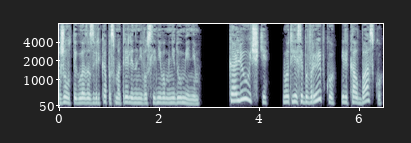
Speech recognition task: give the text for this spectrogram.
Желтые глаза зверька посмотрели на него с ленивым недоумением. «Колючки! Вот если бы в рыбку или колбаску!»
